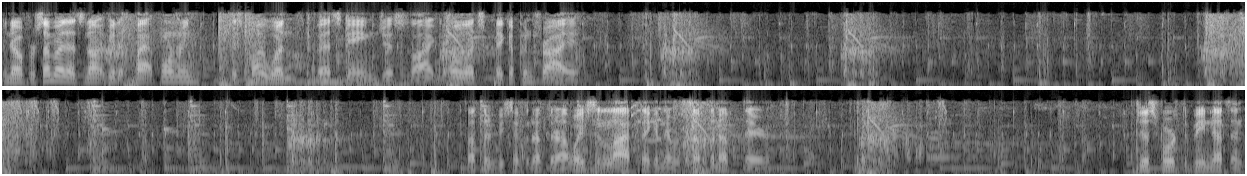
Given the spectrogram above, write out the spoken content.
You know, for somebody that's not good at platforming, this probably wasn't the best game just like, oh, let's pick up and try it. I thought there'd be something up there. I wasted a life thinking there was something up there. Just for it to be nothing.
